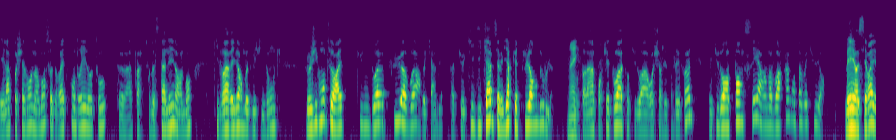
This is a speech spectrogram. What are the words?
Et là, prochainement, normalement, ça devrait être Android Auto euh, à partir de cette année, normalement, qui devrait arriver en mode Wi-Fi. Donc, logiquement, tu, tu ne dois plus avoir de câble. Parce que qui dit câble, ça veut dire que tu l'as en double. Tu en as un pour chez toi quand tu dois recharger ton téléphone. Et tu dois penser à en avoir un dans ta voiture. Mais euh, c'est vrai,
